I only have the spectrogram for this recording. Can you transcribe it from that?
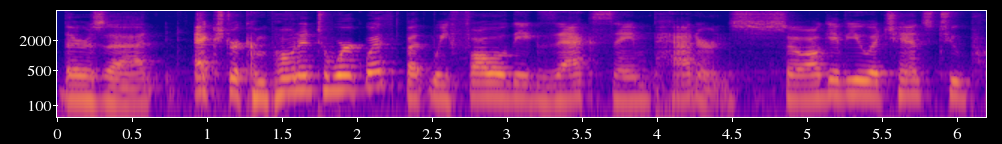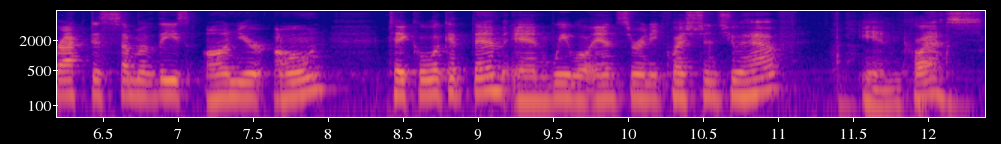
There's an extra component to work with, but we follow the exact same patterns. So I'll give you a chance to practice some of these on your own. Take a look at them, and we will answer any questions you have in class.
